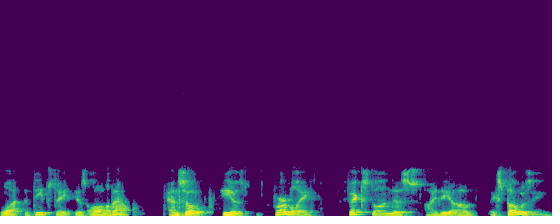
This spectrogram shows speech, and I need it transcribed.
what the deep state is all about. And so he is firmly fixed on this idea of exposing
